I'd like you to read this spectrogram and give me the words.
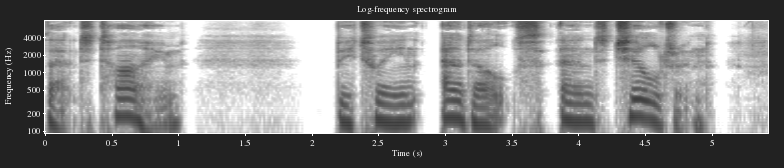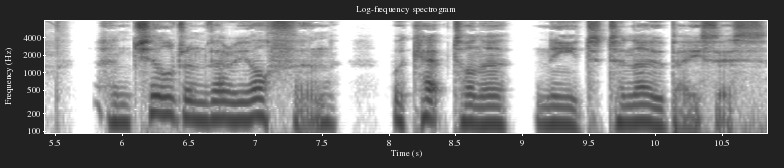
that time between adults and children, and children very often were kept on a need to know basis.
